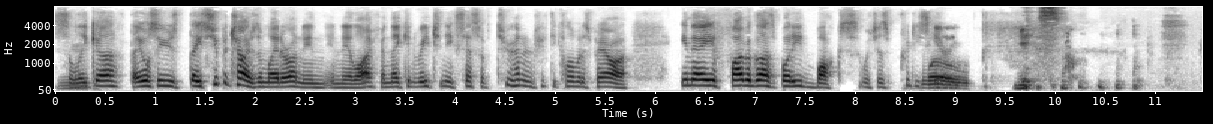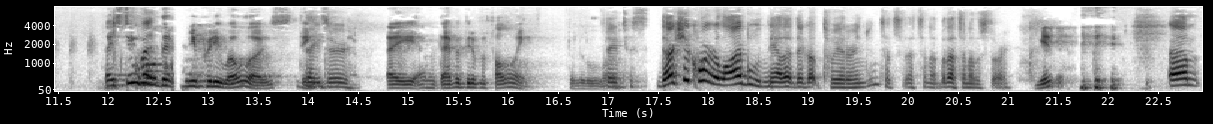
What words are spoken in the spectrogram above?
Celica. They also used they supercharged them later on in, in their life, and they could reach in excess of 250 kilometers per hour in a fiberglass bodied box, which is pretty scary. Whoa. Yes. They still But- hold their money pretty well, those They do. They, um, they have a bit of a following, the little They- Lotus. They're actually quite reliable now that they've got Toyota engines. That's that's another, but that's another story. Yep. Um,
